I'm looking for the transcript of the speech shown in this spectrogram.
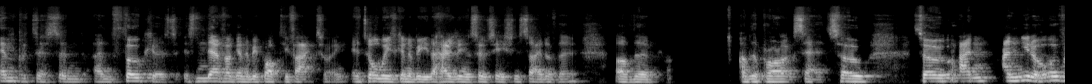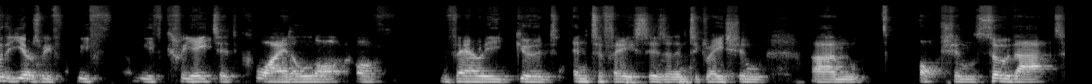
impetus and, and focus is never going to be property factoring. It's always going to be the housing association side of the of the of the product set. So so and and you know over the years we've we've we've created quite a lot of very good interfaces and integration um, options so that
